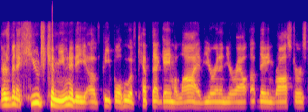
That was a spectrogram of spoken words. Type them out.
there's been a huge community of people who have kept that game alive year in and year out, updating rosters.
